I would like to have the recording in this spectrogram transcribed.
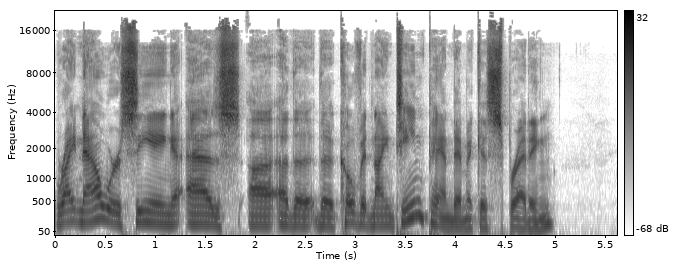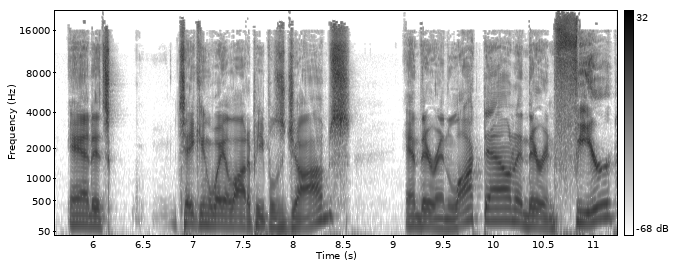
Right now, we're seeing as uh, uh the, the COVID 19 pandemic is spreading and it's taking away a lot of people's jobs and they're in lockdown and they're in fear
